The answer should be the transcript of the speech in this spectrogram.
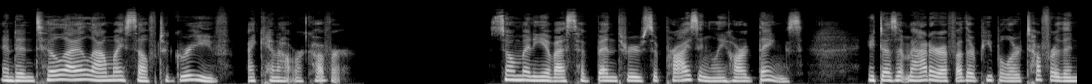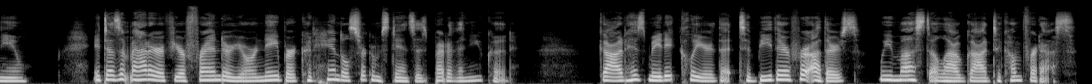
And until I allow myself to grieve, I cannot recover. So many of us have been through surprisingly hard things. It doesn't matter if other people are tougher than you. It doesn't matter if your friend or your neighbor could handle circumstances better than you could. God has made it clear that to be there for others, we must allow God to comfort us.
